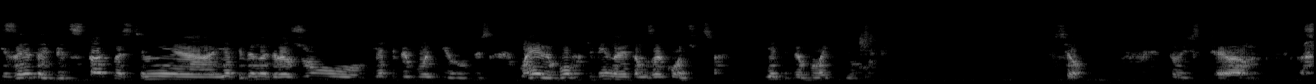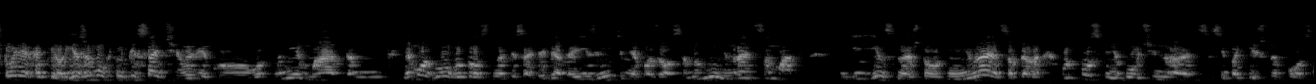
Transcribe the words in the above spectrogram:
из-за этой бестактности мне, я тебе награжу, я тебе блокирую. То есть моя любовь к тебе на этом закончится. Я тебя блокирую. Все. То есть э, что я хотел? Я же мог не писать человеку, вот мне мат, там, я мог, мог просто написать, ребята, извините меня, пожалуйста, но мне не нравится мат. Единственное, что вот мне не нравится, да, вот пост мне очень нравится, симпатичный пост.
